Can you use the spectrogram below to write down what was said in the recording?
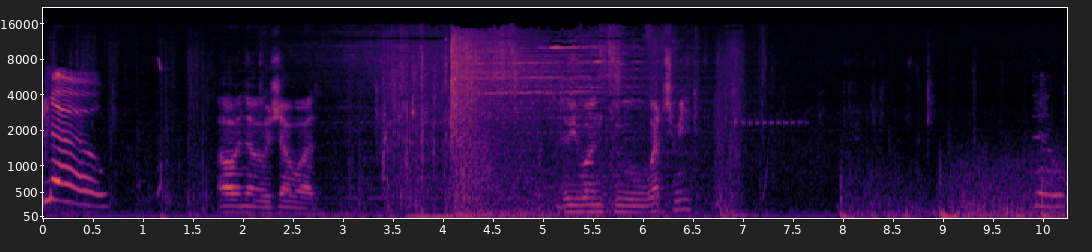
No. Oh no, Jawad. Do you want to watch me? No.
